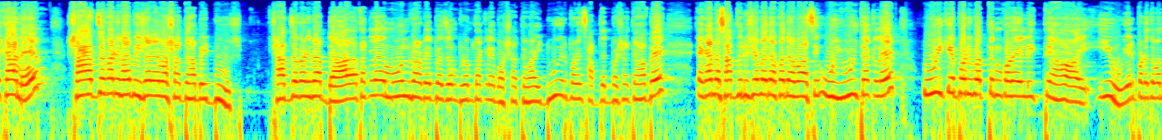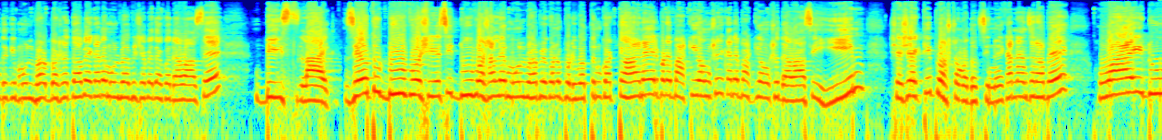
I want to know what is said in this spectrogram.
এখানে সাহায্যকারী ভাব হিসাবে বসাতে হবে ডুস। সাহায্যকারী ভাব দেওয়া না থাকলে মূল ভাবে প্রেজেন্ট ফর্ম থাকলে বসাতে হয়। ডু এর পরে সাবজেক্ট বসাতে হবে। এখানে সাবজেক্ট হিসেবে দেখো দেওয়া আছে উই। উই থাকলে উইকে পরিবর্তন করে লিখতে হয় ইউ। এরপরে তোমাদেরকে মূল ভাব বসাতে হবে। এখানে মূল ভাব হিসেবে দেখো দেওয়া আছে ডিসলাইক যেহেতু ডু বসিয়েছি ডু বসালে মূল ভাবে কোনো পরিবর্তন করতে হয় না। এরপরে বাকি অংশ, এখানে বাকি অংশ দেওয়া আছে হিম। শেষে একটি প্রশ্নবোধক চিহ্ন। এখানে অ্যান্সার হবে why do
